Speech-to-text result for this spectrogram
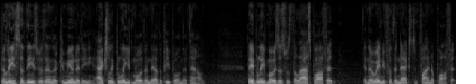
The least of these within the community actually believed more than the other people in their town. They believed Moses was the last prophet, and they're waiting for the next and final prophet.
